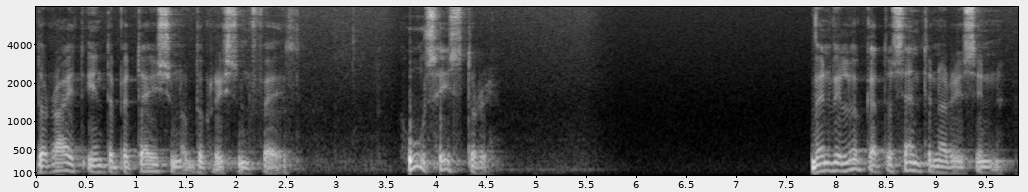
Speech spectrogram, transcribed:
the right interpretation of the Christian faith, whose history. When we look at the centenaries in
